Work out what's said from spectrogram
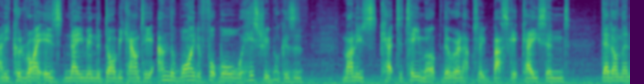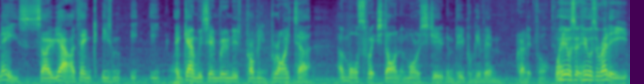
And he could write his name in the Derby County and the wider football history book as a man who's kept a team up that were an absolute basket case and dead on their knees. So yeah, I think he's he, he, again we're seeing Rooney's probably brighter and more switched on and more astute than people give him credit for. Well, he was he was already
